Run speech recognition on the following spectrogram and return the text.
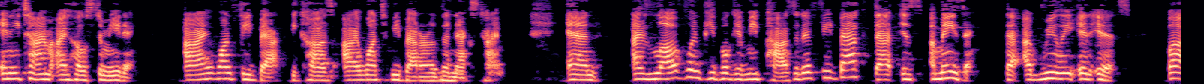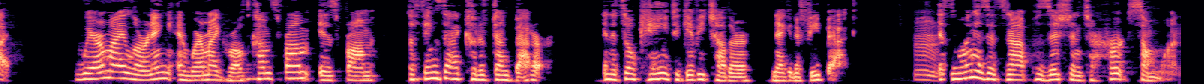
anytime I host a meeting, I want feedback because I want to be better the next time. And I love when people give me positive feedback. That is amazing. That I really, it is. But where my learning and where my growth comes from is from the things that I could have done better. And it's okay to give each other negative feedback. mm. as long as it's not positioned to hurt someone.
